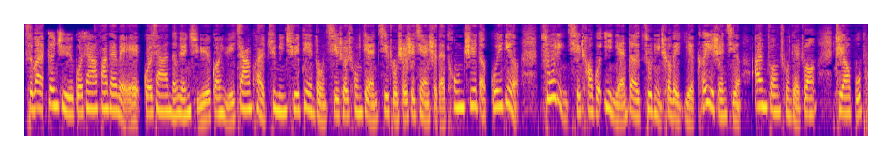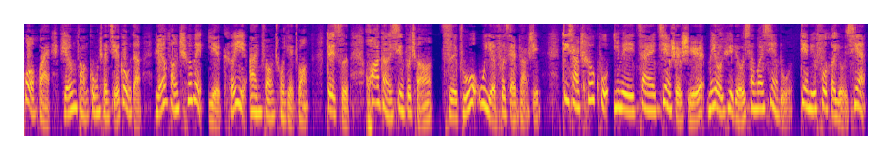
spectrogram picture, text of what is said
此外，根据国家发改委、国家能源局关于加快居民区电动汽车充电基础设施建设的通知的规定，租赁期超过一年的租赁车位也可以申请安装充电桩，只要不破坏人防工程结构的人防车位也可以安装充电桩。对此，花岗幸福城紫竹物业负责人表示，地下车库因为在建设时没有预留相关线路，电力负荷有限，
